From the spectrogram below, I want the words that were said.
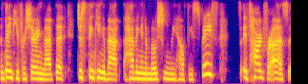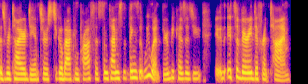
and thank you for sharing that, that just thinking about having an emotionally healthy space, it's hard for us as retired dancers to go back and process sometimes the things that we went through because as you, it, it's a very different time.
